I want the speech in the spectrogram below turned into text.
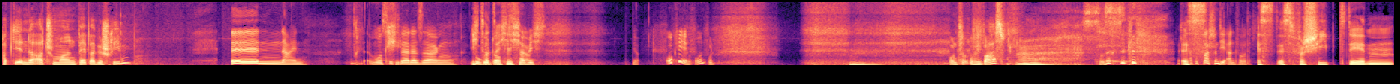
Habt ihr in der Art schon mal ein Paper geschrieben? Äh, nein. Muss okay. ich leider sagen. Ich Google tatsächlich Docs ja. ich. Ja. Okay, und? Und, hm. und wie war's? Ah, das, ist, es, das war schon die Antwort. Es, es verschiebt den,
